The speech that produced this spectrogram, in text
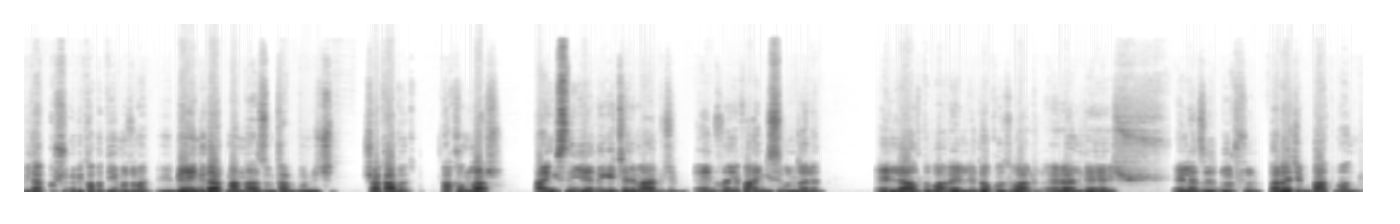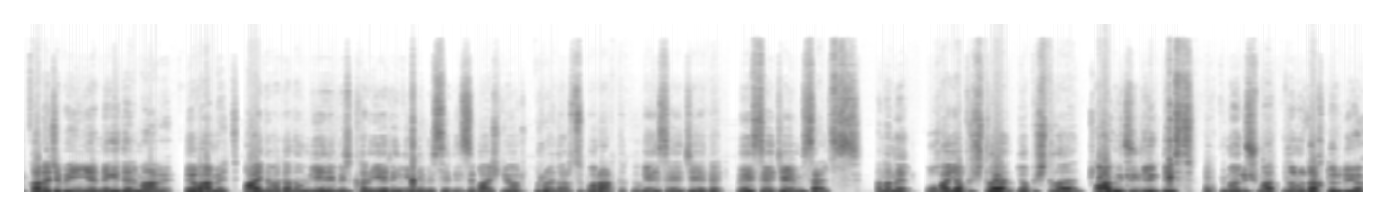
Bir dakika şunu bir kapatayım o zaman. Beğeni de atman lazım tabii bunun için. Şaka mı? Takımlar. Hangisinin yerine geçelim abicim? En zayıf hangisi bunların? 56 var, 59 var. Herhalde Elazığ dursun. Karacı Batman. Karacabey'in yerine gidelim abi. Devam et. Haydi bakalım yeni bir kariyerin yeni bir serisi başlıyor. Turenar Spor artık VSC'de. VSC misal. Ananı oha yapıştı lan. Yapıştı lan. Abi üçüncülükteyiz. Küme düşme hattından uzaktır diyor.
